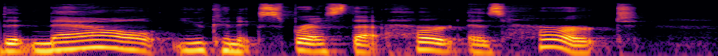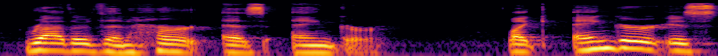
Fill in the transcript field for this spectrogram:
that now you can express that hurt as hurt rather than hurt as anger. Like anger is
